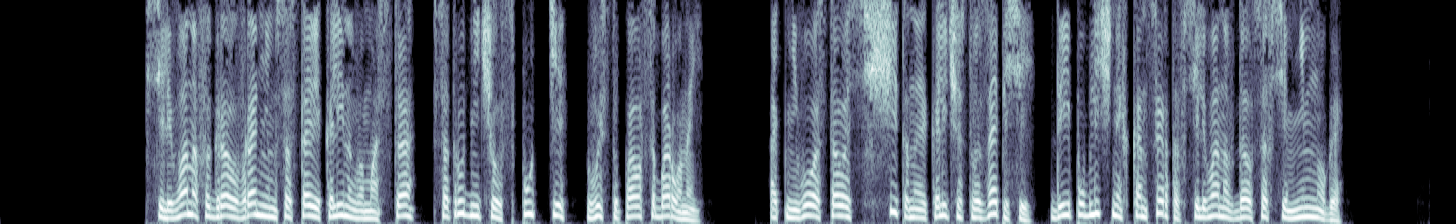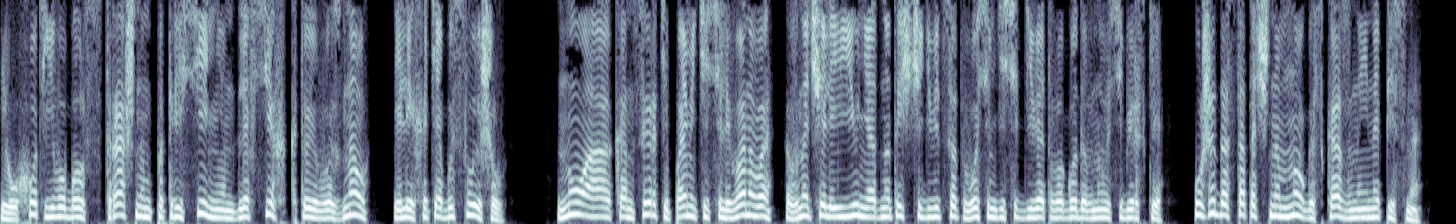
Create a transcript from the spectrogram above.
Селиванов играл в раннем составе «Калиного моста», сотрудничал с Путти, выступал с обороной. От него осталось считанное количество записей, да и публичных концертов Селиванов дал совсем немного. И уход его был страшным потрясением для всех, кто его знал или хотя бы слышал. Ну а о концерте памяти Селиванова в начале июня 1989 года в Новосибирске уже достаточно много сказано и написано.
